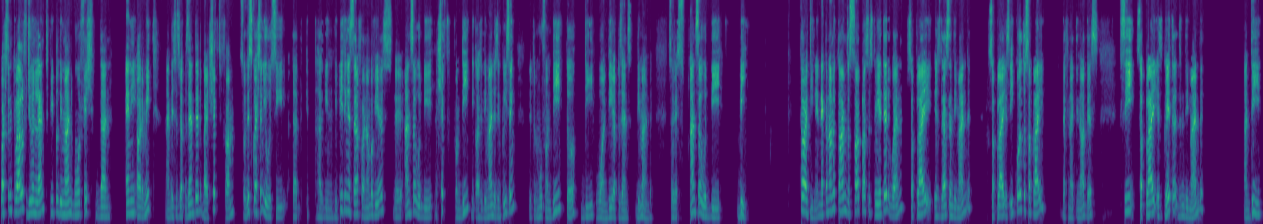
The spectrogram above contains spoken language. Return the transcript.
Question 12. During Lent, people demand more fish than any other meat, and this is represented by a shift from. So this question, you will see that it has been repeating itself for a number of years. The answer would be a shift from D because the demand is increasing. It will move from D to D1. D represents demand. So this answer would be B. 13. In economic terms, a surplus is created when supply is less than demand. Supply is equal to supply. Definitely not this. C. Supply is greater than demand. And D,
